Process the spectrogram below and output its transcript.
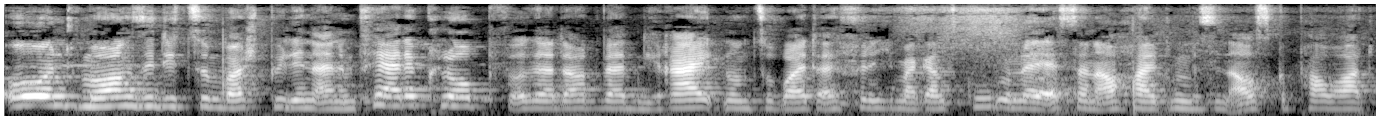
Und morgen sind die zum Beispiel in einem Pferdeclub. Dort werden die reiten und so weiter. Finde ich immer ganz gut. Und er ist dann auch halt ein bisschen ausgepowert.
